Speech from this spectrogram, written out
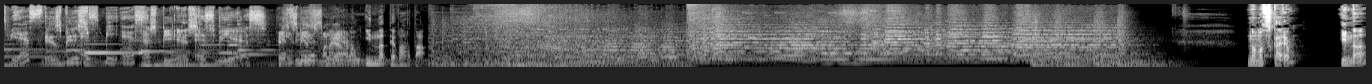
SBS മലയാളം. ഇന്നത്തെ വാർത്ത. നമസ്കാരം. ഇന്ന്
